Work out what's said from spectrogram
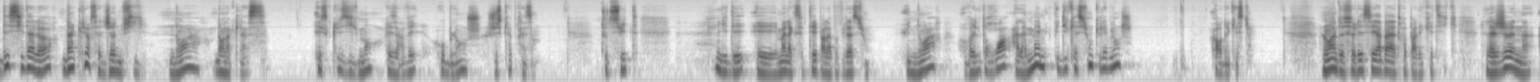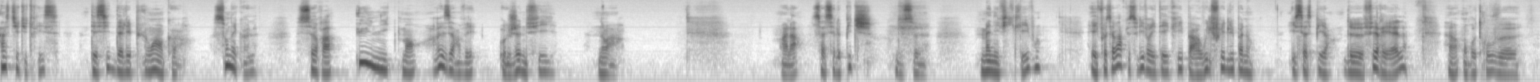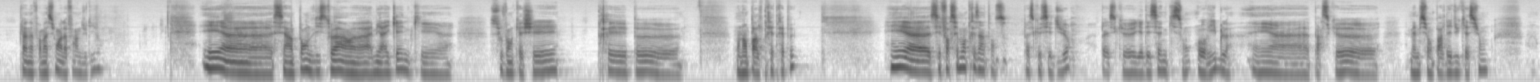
décide alors d'inclure cette jeune fille noire dans la classe, exclusivement réservée aux blanches jusqu'à présent. Tout de suite, l'idée est mal acceptée par la population. Une noire aurait le droit à la même éducation que les blanches? Hors de question. Loin de se laisser abattre par les critiques, la jeune institutrice décide d'aller plus loin encore. Son école sera uniquement réservée aux jeunes filles noires. Voilà, ça c'est le pitch de ce magnifique livre. Et il faut savoir que ce livre a été écrit par Wilfrid Lupano. Il s'inspire de faits réels. Euh, on retrouve euh, plein d'informations à la fin du livre. Et euh, c'est un pan de l'histoire euh, américaine qui est souvent caché, très peu. on en parle très très peu. Et c'est forcément très intense, parce que c'est dur, parce qu'il y a des scènes qui sont horribles, et parce que, même si on parle d'éducation,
